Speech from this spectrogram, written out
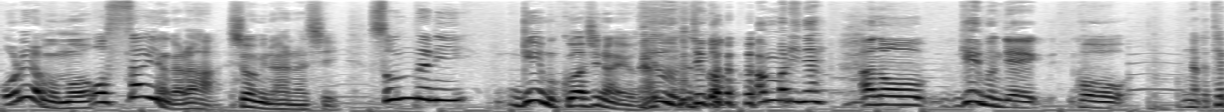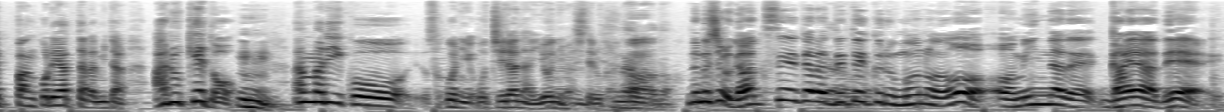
俺らももうおっさんやから正味の話。そんなにゲーム詳しないよね。うん、っていうか、あんまりね、あの、ゲームで、こう、なんか鉄板これやったらみたいな、あるけど、うん。あんまりこう、そこに陥らないようにはしてるから。なるほど。でむしろ学生から出てくるものをおみんなでガヤで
